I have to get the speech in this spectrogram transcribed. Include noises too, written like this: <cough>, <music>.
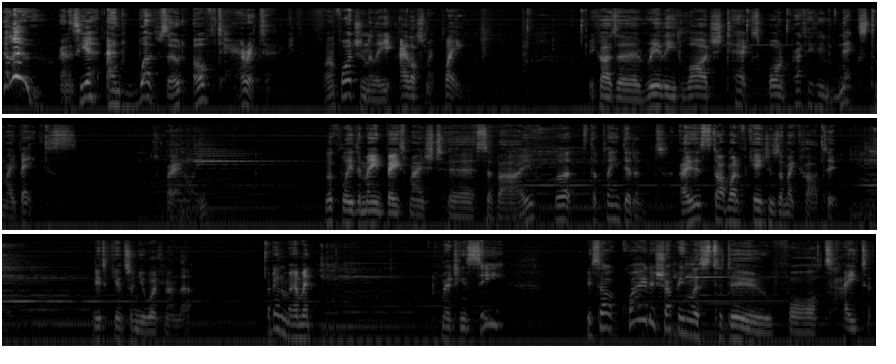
Hello, Ranos here, and welcome episode of TerraTech. Well, unfortunately, I lost my plane. Because a really large tech spawned practically next to my base. It's quite annoying. Luckily, the main base managed to survive, but the plane didn't. I did start modifications on my car too. Need to continue working on that. But in a moment, as you can see, we still got quite a shopping list to do for Titan.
